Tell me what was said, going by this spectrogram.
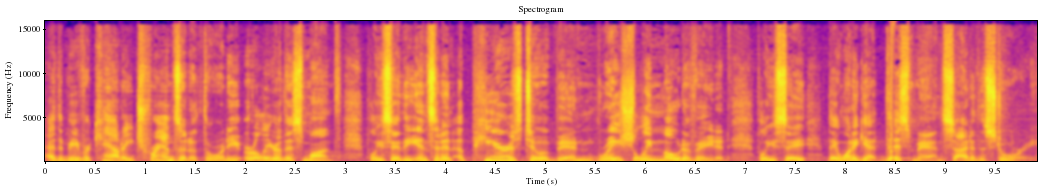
at the Beaver County Transit Authority earlier this month. Police say the incident appears to have been racially motivated. Police say they want to get this man's side of the story.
